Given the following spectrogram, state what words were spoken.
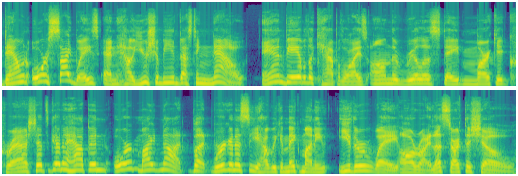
down, or sideways, and how you should be investing now and be able to capitalize on the real estate market crash that's going to happen or might not. But we're going to see how we can make money either way. All right, let's start the show.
